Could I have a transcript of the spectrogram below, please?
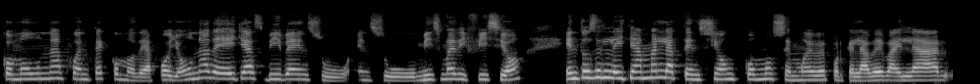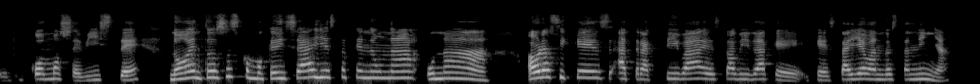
como una fuente como de apoyo. Una de ellas vive en su, en su mismo edificio, entonces le llama la atención cómo se mueve porque la ve bailar, cómo se viste, ¿no? Entonces como que dice, ay, esta tiene una, una, ahora sí que es atractiva esta vida que, que está llevando esta niña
